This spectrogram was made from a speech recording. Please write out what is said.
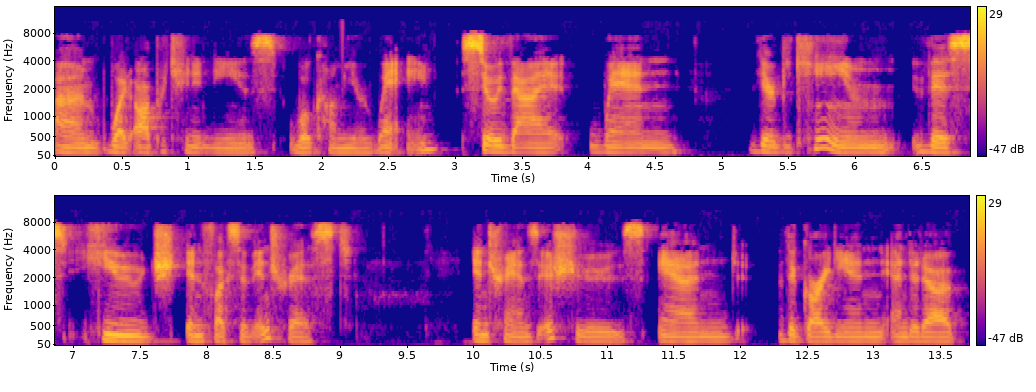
um, what opportunities will come your way. So that when there became this huge influx of interest in trans issues and the guardian ended up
